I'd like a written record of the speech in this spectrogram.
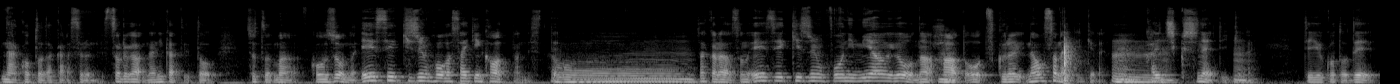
なことだからするんです。それが何かというとちょっとまあ工場の衛生基準法が最近変わったんですって。だからその衛生基準法に見合うようなハートを作り直さないといけない、うん。改築しないといけない、うんっていうことで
